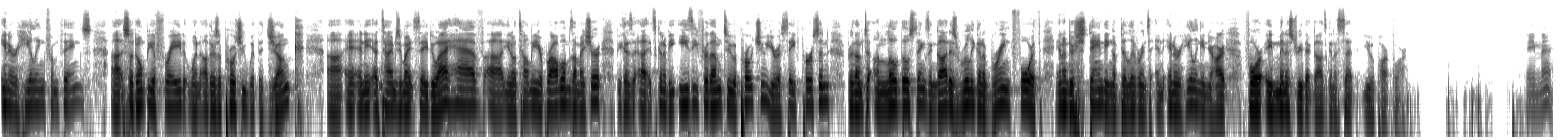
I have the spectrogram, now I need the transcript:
inner healing from things. Uh, so don't be afraid when others approach you with the junk. Uh, and, and, at times you might say, "Do I have, uh, you know, tell me your problems on my shirt?" Because uh, it's going to be easy for them to approach you. You're a safe person for them to unload those things, and God is really going to bring forth an understanding of deliverance and inner healing in your heart for for a ministry that God's going to set you apart for. Amen.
